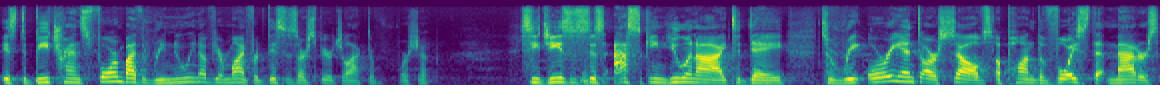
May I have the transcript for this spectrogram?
is to be transformed by the renewing of your mind, for this is our spiritual act of worship. See, Jesus is asking you and I today to reorient ourselves upon the voice that matters,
